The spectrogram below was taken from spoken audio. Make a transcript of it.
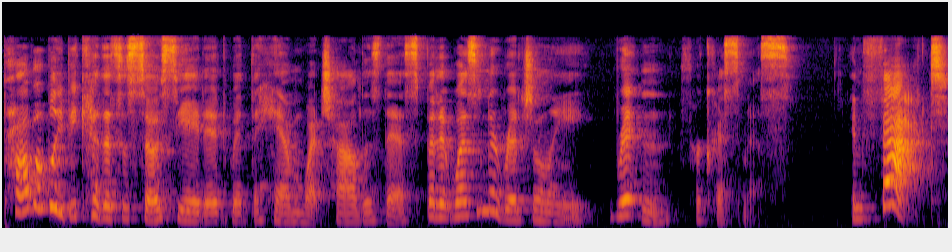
probably because it's associated with the hymn, What Child Is This? But it wasn't originally written for Christmas. In fact,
